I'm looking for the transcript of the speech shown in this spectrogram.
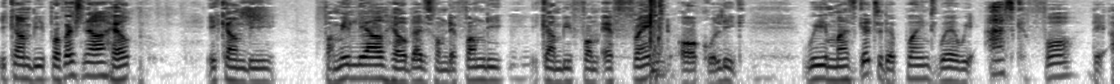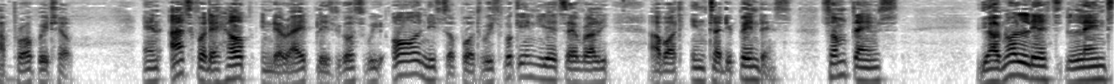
It can be professional help, it can be familial help that is from the family, mm-hmm. it can be from a friend or colleague. We must get to the point where we ask for the appropriate help and ask for the help in the right place because we all need support. We've spoken here severally about interdependence. Sometimes you have not let, learned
